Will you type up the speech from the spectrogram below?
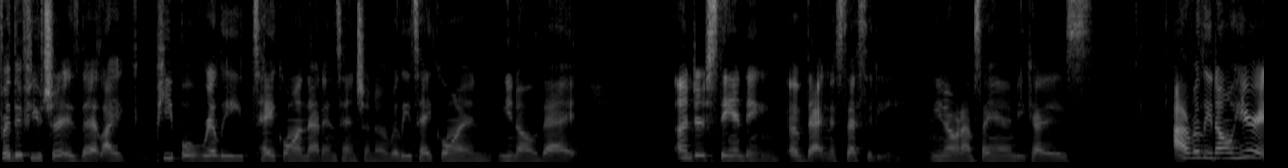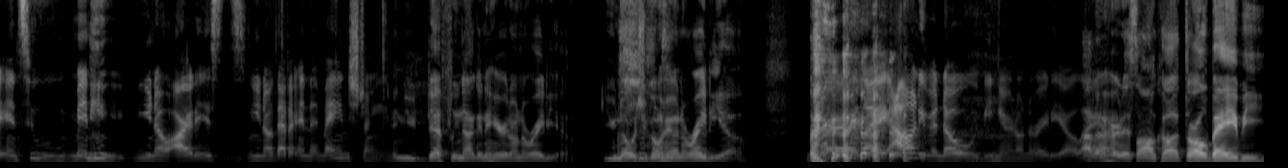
for the future is that like people really take on that intention or really take on you know that understanding of that necessity. You know what i'm saying? Because I really don't hear it in too many, you know, artists, you know, that are in the mainstream. And you're definitely not gonna hear it on the radio. You know what you're gonna hear on the radio. like I don't even know what we'd be hearing on the radio. Like, I done heard a song called "Throat Baby,"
